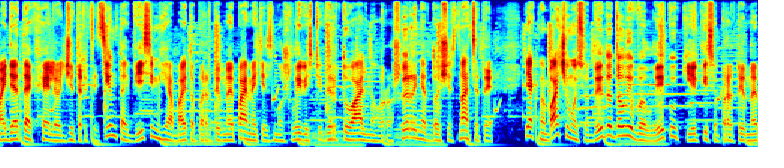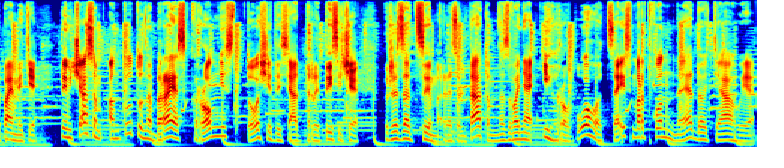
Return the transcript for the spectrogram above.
Mediatek Helio G37 та 8 ГБ оперативної пам'яті з можливістю віртуального розширення до 16. Як ми бачимо, сюди додали велику кількість оперативної пам'яті. Тим часом Antutu набирає скромні 163 тисячі. Вже за цим результатом названня ігрового цей смартфон не дотягує.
